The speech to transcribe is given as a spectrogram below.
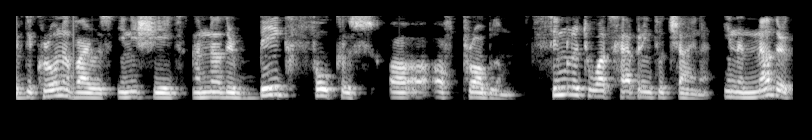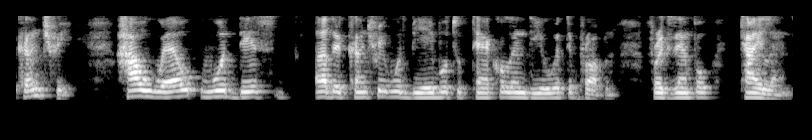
if the coronavirus initiates another big focus of, of problem similar to what's happening to China in another country, how well would this other country would be able to tackle and deal with the problem. For example, Thailand.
